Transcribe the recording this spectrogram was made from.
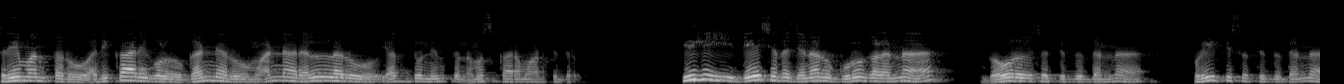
ಶ್ರೀಮಂತರು, ಅಧಿಕಾರಿಗಳು, ಗಣ್ಯರು ಮಾನ್ಯರೆಲ್ಲರೂ ಎದ್ದು ನಿಂತು ನಮಸ್ಕಾರ ಮಾಡುತ್ತಿದ್ದರು. ಹೀಗೆ ಈ ದೇಶದ ಜನರು ಗುರುಗಳನ್ನು ಗೌರವಿಸುತ್ತಿದ್ದುದನ್ನು, ಪ್ರೀತಿಸುತ್ತಿದ್ದುದನ್ನು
